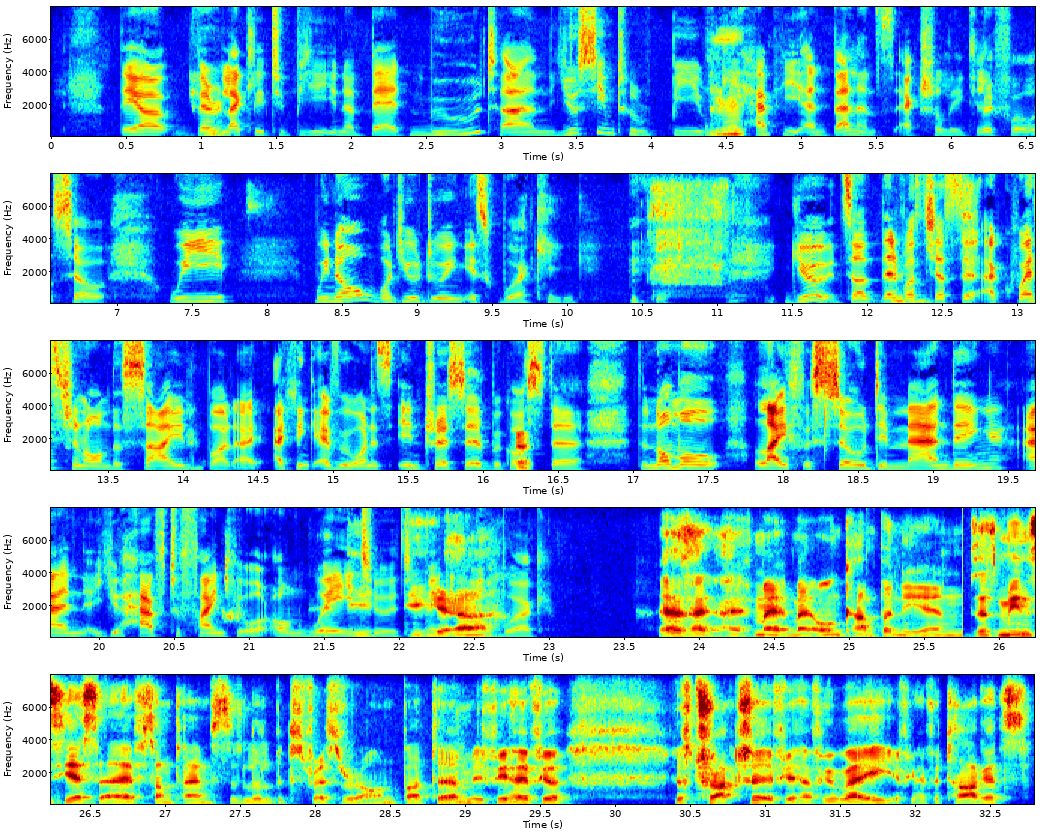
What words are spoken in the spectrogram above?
they are very mm. likely to be in a bad mood and you seem to be really mm-hmm. happy and balanced actually glypho so we we know what you're doing is working Good. So that mm-hmm. was just a, a, question on the side, but I, I think everyone is interested because the the normal life is so demanding, and you have to find your own way to, to make yeah. it work. Yes, I have my, my own company, and that means yes, I have sometimes a little bit stress around. But um, if you have your your structure, if you have your way, if you have your targets,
